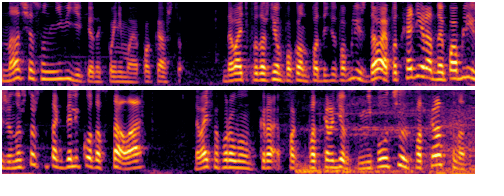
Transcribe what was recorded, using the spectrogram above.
Нас сейчас он не видит, я так понимаю, пока что. Давайте подождем, пока он подойдет поближе. Давай, подходи, родной, поближе. Ну что ж ты так далеко-то встал, а? Давайте попробуем подкрадемся. Не получилось подкрасться у нас.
